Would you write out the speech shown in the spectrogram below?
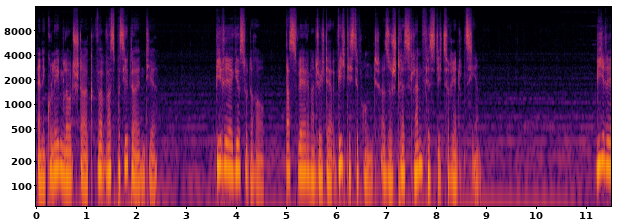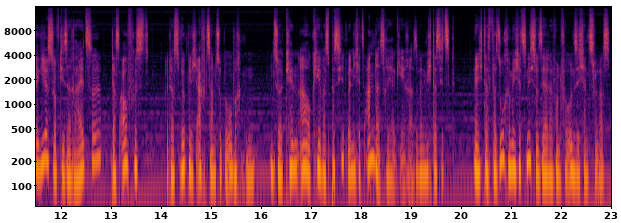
deine Kollegen lautstark. Was passiert da in dir? Wie reagierst du darauf? Das wäre natürlich der wichtigste Punkt, also Stress langfristig zu reduzieren. Wie reagierst du auf diese Reize, das auffrisst, das wirklich achtsam zu beobachten und zu erkennen, ah, okay, was passiert, wenn ich jetzt anders reagiere? Also wenn mich das jetzt, wenn ich das versuche, mich jetzt nicht so sehr davon verunsichern zu lassen.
